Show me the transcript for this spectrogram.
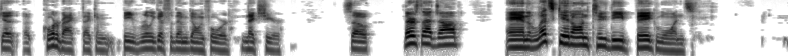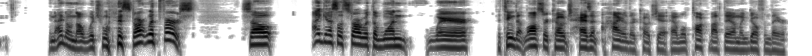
get a quarterback that can be really good for them going forward next year. So there's that job. And let's get on to the big ones and I don't know which one to start with first. So I guess let's start with the one where the team that lost their coach hasn't hired their coach yet, and we'll talk about them and go from there.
